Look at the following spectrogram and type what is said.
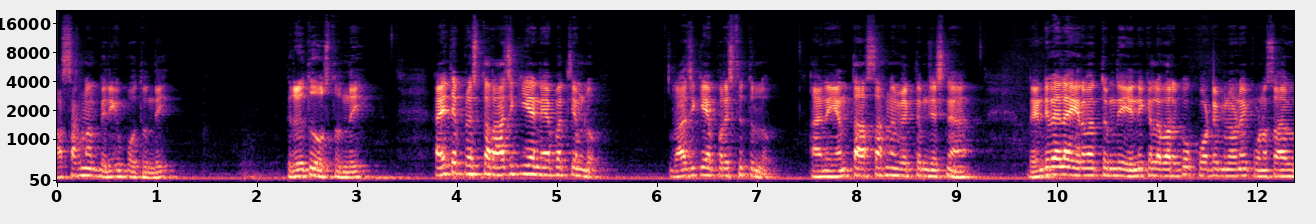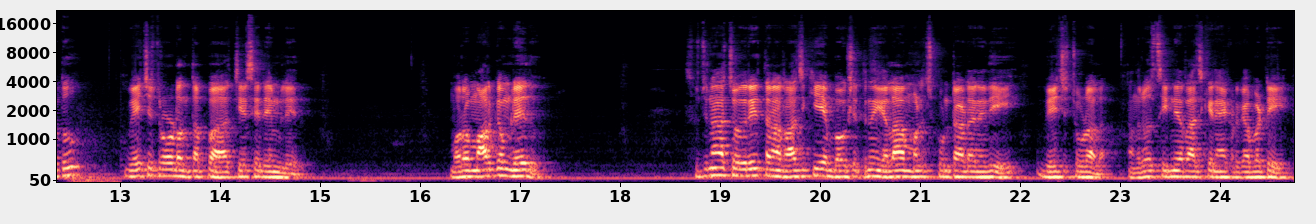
అసహనం పెరిగిపోతుంది పెరుగుతూ వస్తుంది. అయితే ప్రస్తుత రాజకీయ నేపథ్యంలో రాజకీయ పరిస్థితుల్లో ఆయన ఎంత అసహనం వ్యక్తం చేసినా రెండు వేల ఇరవై తొమ్మిది ఎన్నికల వరకు కూటమిలోనే కొనసాగుతూ వేచి చూడడం తప్ప చేసేదేం లేదు. మరో మార్గం లేదు. సుజనా చౌదరి తన రాజకీయ భవిష్యత్తుని ఎలా మలుచుకుంటాడనేది వేచి చూడాలి. అందులో సీనియర్ రాజకీయ నాయకుడు కాబట్టి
